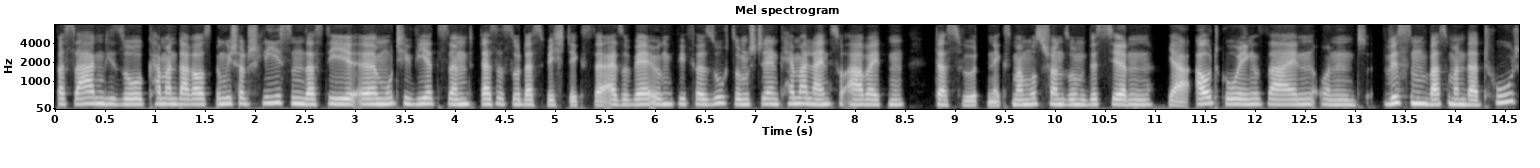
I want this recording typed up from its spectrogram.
Was sagen die so? Kann man daraus irgendwie schon schließen, dass die äh, motiviert sind? Das ist so das Wichtigste. Also wer irgendwie versucht, so im stillen Kämmerlein zu arbeiten, das wird nichts. Man muss schon so ein bisschen ja outgoing sein und wissen, was man da tut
